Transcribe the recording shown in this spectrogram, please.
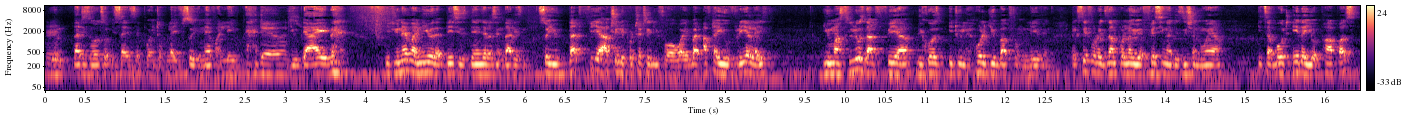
Mm. That is also besides the point of life. So you never lived Yeah, you died. If you never knew that this is dangerous and that is so you that fear actually protected you for a while. But after you've realized you must lose that fear because it will hold you back from living. Like say for example now you're facing a decision where it's about either your purpose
